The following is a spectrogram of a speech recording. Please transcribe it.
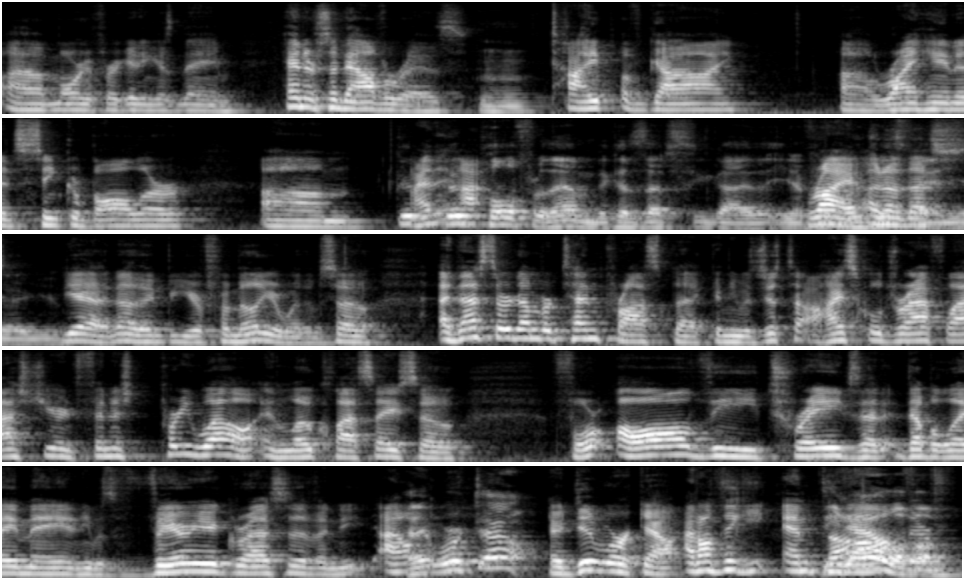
I'm already forgetting his name. Henderson Alvarez type of guy, uh, right-handed sinker baller. Um, Good, I- good I- pull for them because that's the guy that you know. if you're a Right. I know that's you- yeah. No, they, you're familiar with him. So, and that's their number ten prospect, and he was just a high school draft last year and finished pretty well in low class A. So, for all the trades that Double A made, and he was very aggressive, and, he, I and it worked out. It did work out. I don't think he emptied Not out all of them.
